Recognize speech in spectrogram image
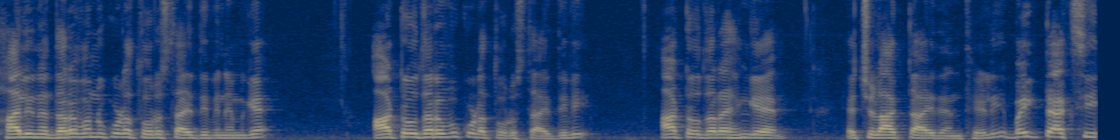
ಹಾಲಿನ ದರವನ್ನು ಕೂಡ ತೋರಿಸ್ತಾ ಇದ್ದೀವಿ ನಿಮಗೆ. ಆಟೋ ದರವೂ ಕೂಡ ತೋರಿಸ್ತಾ ಇದ್ದೀವಿ. ಆಟೋ ದರ ಹೇಗೆ ಹೆಚ್ಚಳ ಆಗ್ತಾ ಇದೆ ಅಂಥೇಳಿ ಬೈಕ್ ಟ್ಯಾಕ್ಸಿ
